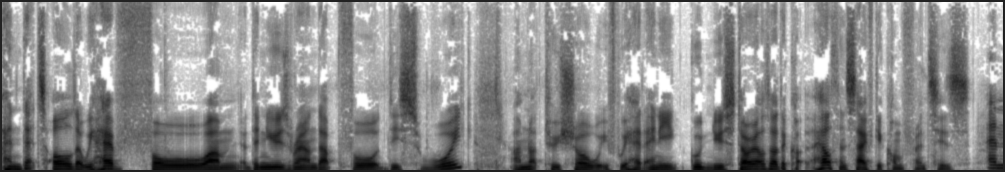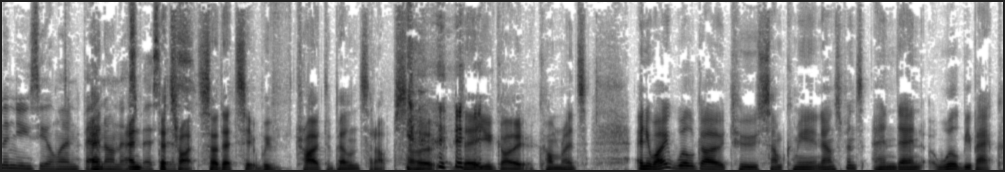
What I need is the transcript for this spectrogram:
And that's all that we have for um, the news roundup for this week. I'm not too sure if we had any good news story, although the co- health and safety conferences. And the New Zealand ban and, on and asbestos. that's right. So that's it. We've tried to balance it up. So there you go, comrades. Anyway, we'll go to some community announcements and then we'll be back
